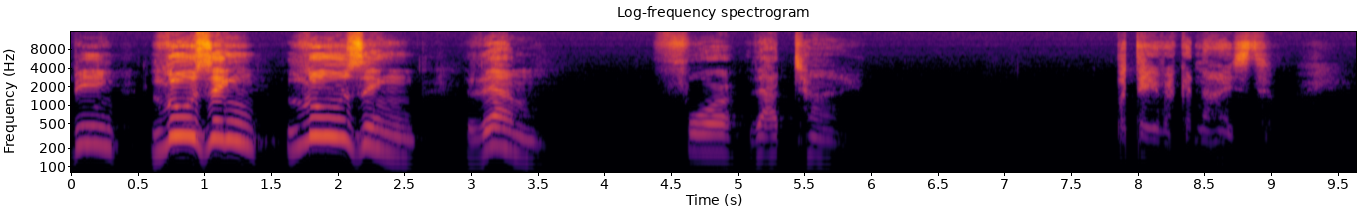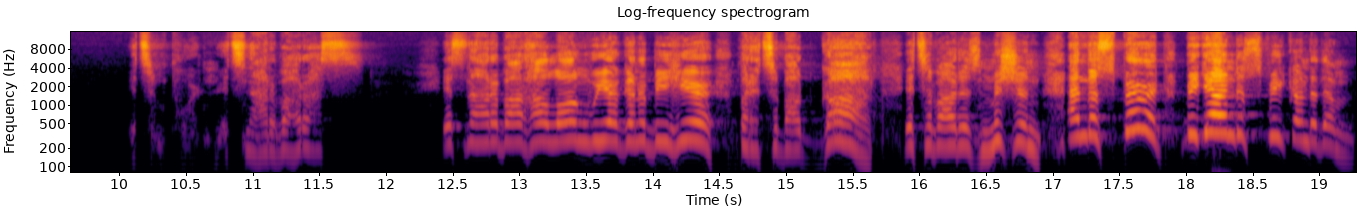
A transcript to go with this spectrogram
being losing, losing them for that time. But they recognized it's important. It's not about us. It's not about how long we are going to be here, but it's about God. It's about His mission. And the Spirit began to speak unto them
